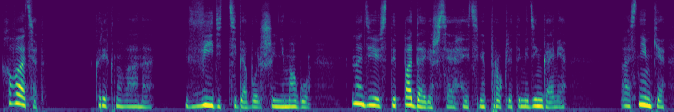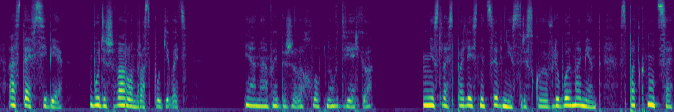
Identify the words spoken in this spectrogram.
«Хватит!» — крикнула она. «Видеть тебя больше не могу. Надеюсь, ты подавишься этими проклятыми деньгами. А снимки оставь себе, будешь ворон распугивать». И она выбежала, хлопнув дверью. Неслась по лестнице вниз, рискуя в любой момент споткнуться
